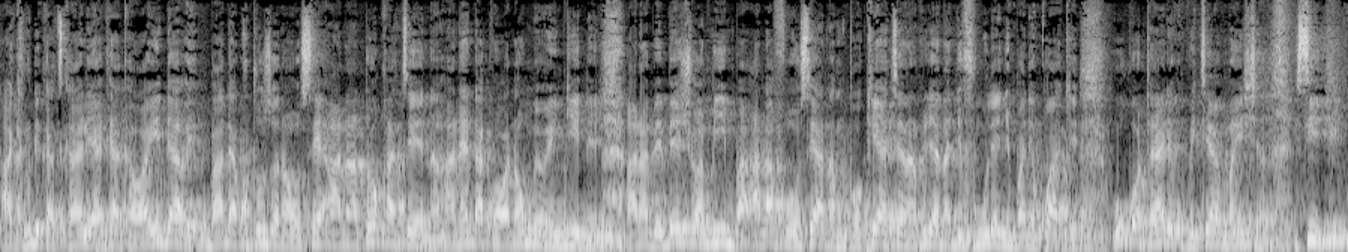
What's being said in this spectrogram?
akirudi katika hali yake ya kawaida baada ya kutunzwa na hosea anatoka tena anaenda kwa wanaume wengine anabebeshwa mimba alafu hosea anampokea tena anakuja anajifungulia nyumbani kwake. Huko tayari kupitia maisha? Si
